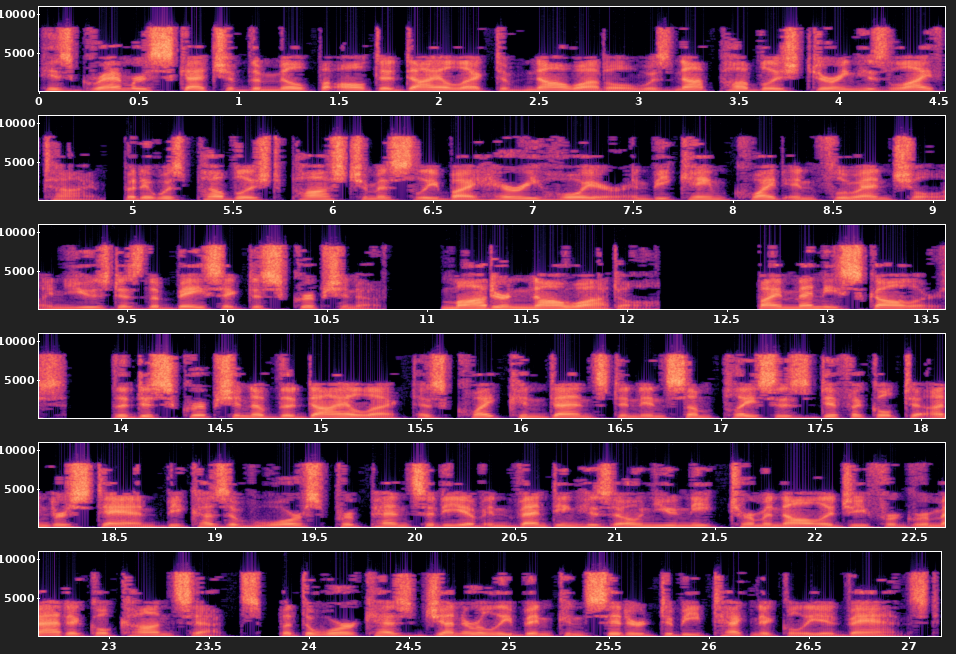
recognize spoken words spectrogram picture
His grammar sketch of the Milpa Alta dialect of Nahuatl was not published during his lifetime, but it was published posthumously by Harry Hoijer and became quite influential and used as the basic description of modern Nahuatl by many scholars. The description of the dialect is quite condensed and in some places difficult to understand because of Whorf's propensity of inventing his own unique terminology for grammatical concepts, but the work has generally been considered to be technically advanced.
